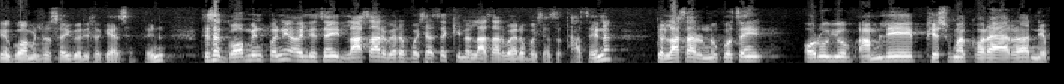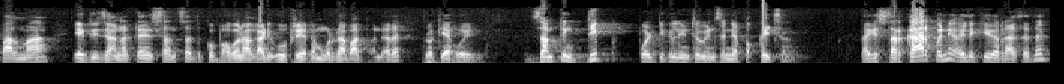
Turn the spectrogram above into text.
किन गभर्मेन्टले त सही गरिसकेको छ होइन? त्यसमा गभर्मेन्ट पनि अहिले चाहिँ लासार भएर बसिरहेको छ। किन लासार भएर बसिरहेको छ थाहा छैन। त्यो लासार हुनुको चाहिँ अरू यो हामीले फेसबुकमा कराएर नेपालमा एक दुईजना चाहिँ संसदको भवन अगाडि उफ्रिएर मुर्दाबाद भनेर रोकिया होइन। समथिङ डिप पोलिटिकल इन्टरभेन्सन यहाँ पक्कै छ। ताकि सरकार पनि अहिले के गरिरहेको छ त?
